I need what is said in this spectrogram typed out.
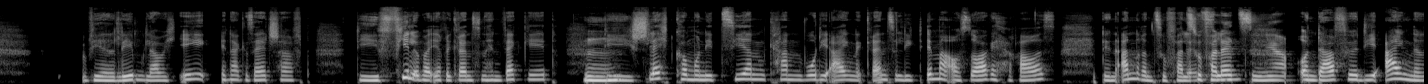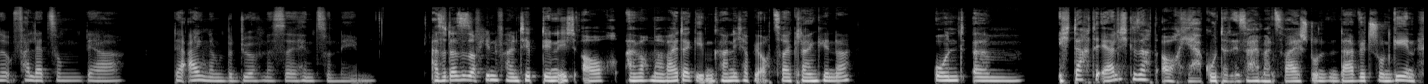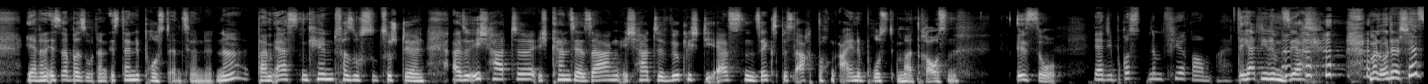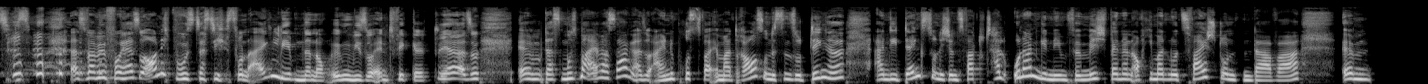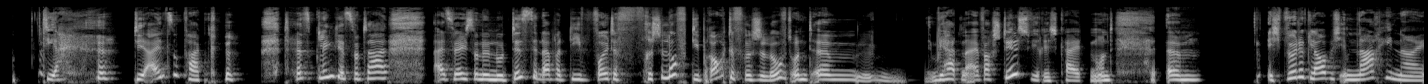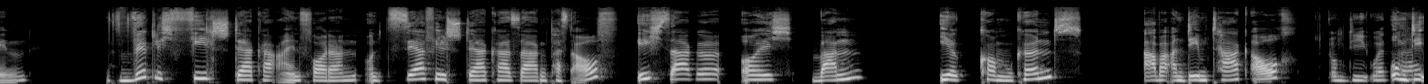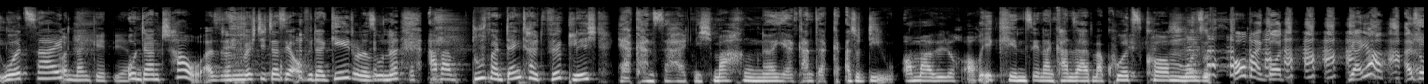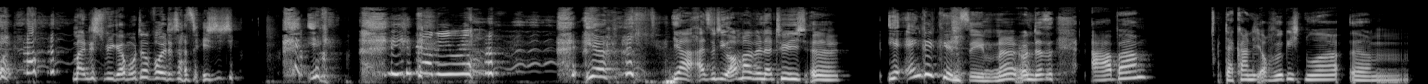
wir leben, glaube ich, eh in einer Gesellschaft, die viel über ihre Grenzen hinweggeht, Mhm. die schlecht kommunizieren kann, wo die eigene Grenze liegt, immer aus Sorge heraus, den anderen zu verletzen. zu verletzen, ja. Und dafür die eigene Verletzung der, der eigenen Bedürfnisse hinzunehmen. Also das ist auf jeden Fall ein Tipp, den ich auch einfach mal weitergeben kann. Ich habe ja auch zwei Kleinkinder. Und ähm, ich dachte ehrlich gesagt auch, ja gut, dann ist halt mal zwei Stunden, da wird schon gehen. Ja, dann ist aber so, dann ist deine Brust entzündet, ne? Beim ersten Kind versuchst du zu stillen. Also ich hatte, ich kann es ja sagen, ich hatte wirklich die ersten sechs bis acht Wochen eine Brust immer draußen. Ist so. Ja, die Brust nimmt viel Raum ein. Hat ihn im sehr, man unterschätzt es. Das war mir vorher so auch nicht bewusst, dass die so ein Eigenleben dann auch irgendwie so entwickelt. Ja, also ähm, das muss man einfach sagen. Also eine Brust war immer draußen und es sind so Dinge, an die denkst du nicht. Und es war total unangenehm für mich, wenn dann auch jemand nur zwei Stunden da war, ähm, die, die einzupacken. Das klingt jetzt total, als wäre ich so eine Nudistin, aber die wollte frische Luft, die brauchte frische Luft und ähm, wir hatten einfach Stillschwierigkeiten und ähm, ich würde, glaube ich, im Nachhinein wirklich viel stärker einfordern und sehr viel stärker sagen, passt auf, ich sage euch, wann ihr kommen könnt, aber an dem Tag auch, Um die Uhrzeit. um die Uhrzeit. Und dann geht ihr. Und dann ciao. Also dann möchte ich, dass er auch wieder geht oder so, ne? Aber du, man denkt halt wirklich, ja, kannst du halt nicht machen, ne? Ja, kann, also die Oma will doch auch ihr Kind sehen, dann kann sie halt mal kurz kommen und so. Oh mein Gott. Ja, ja. Also meine Schwiegermutter wollte tatsächlich ihr, ich kann nicht mehr. Ihr, ja, also die Oma will natürlich äh, ihr Enkelkind sehen, ne? Und das, aber da kann ich auch wirklich nur ähm,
